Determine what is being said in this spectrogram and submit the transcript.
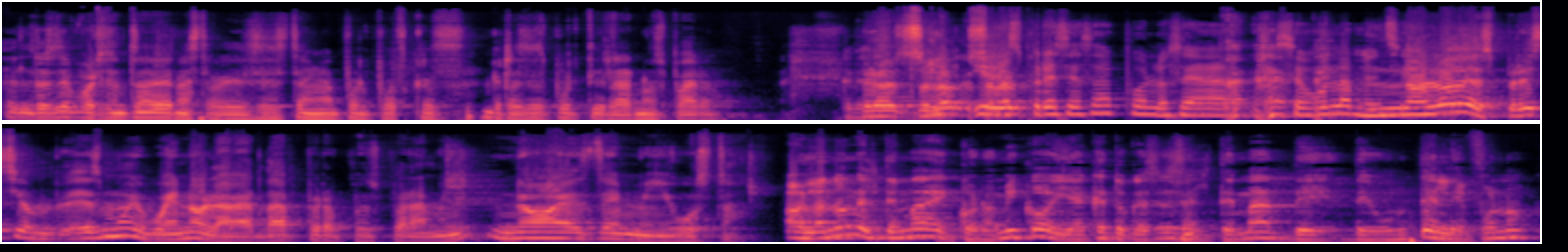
El 12% de nuestra audiencia está en Apple Podcast. Gracias por tirarnos paro. Pero solo, y solo- desprecias a Apple, o sea, hacemos la mención. no lo desprecio, es muy bueno la verdad, pero pues para mí no es de mi gusto. Hablando en el tema económico, ya que tocaste el tema de, de un teléfono,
